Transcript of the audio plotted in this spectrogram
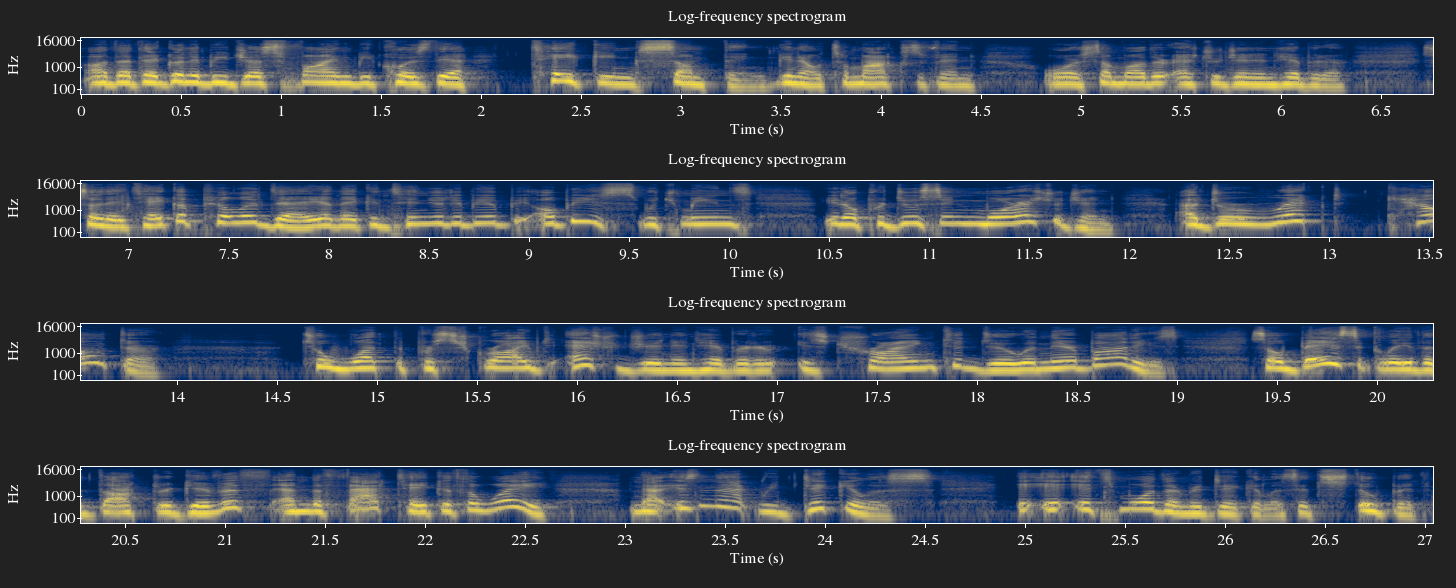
uh, that they're going to be just fine because they're taking something, you know, tamoxifen or some other estrogen inhibitor. So they take a pill a day and they continue to be obese, which means, you know, producing more estrogen, a direct counter to what the prescribed estrogen inhibitor is trying to do in their bodies. So basically, the doctor giveth and the fat taketh away. Now, isn't that ridiculous? It's more than ridiculous, it's stupid.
